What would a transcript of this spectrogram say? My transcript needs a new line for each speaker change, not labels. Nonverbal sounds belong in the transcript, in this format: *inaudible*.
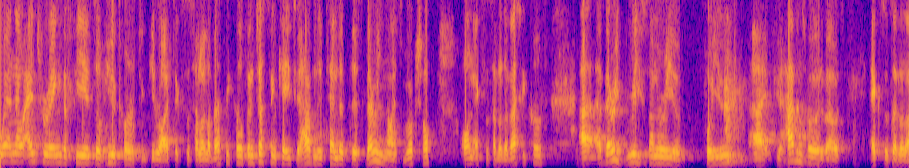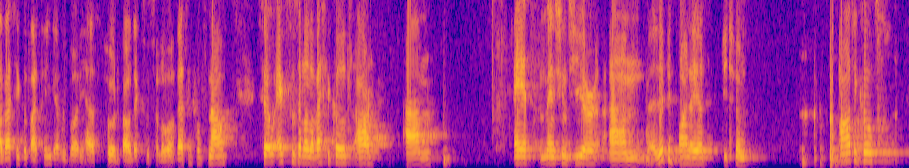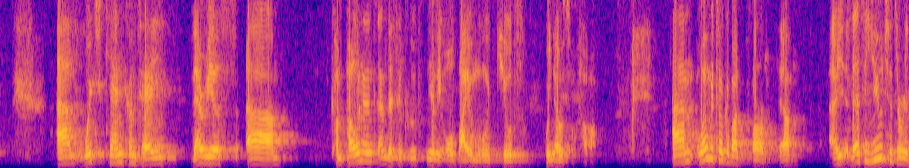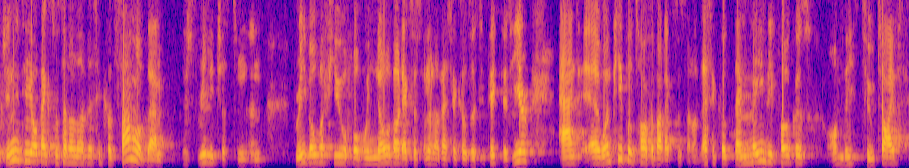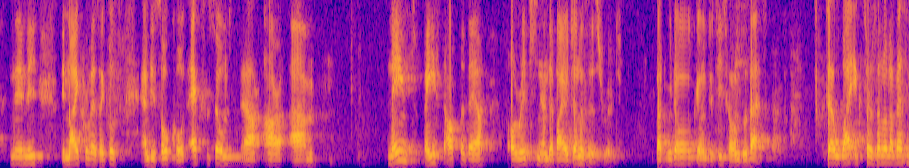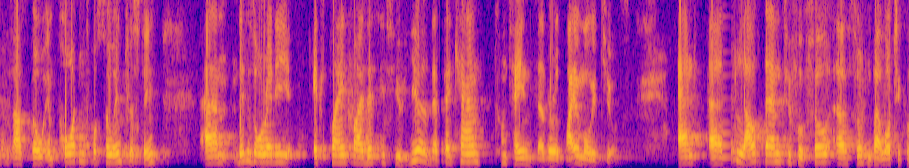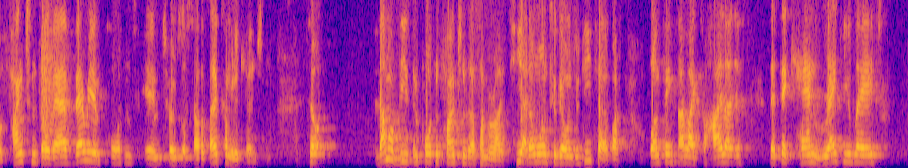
we're now entering the fields of eukaryotic-derived extracellular vesicles, and just in case you haven't attended this very nice workshop on extracellular vesicles, uh, a very brief summary of, for you. Uh, if you haven't heard about extracellular vesicles, I think everybody has heard about extracellular vesicles now. So extracellular vesicles are, um, as mentioned here, um, lipid bilayer determined particles um, which can contain various um, components, and this includes nearly all biomolecules we know so far. Um, when we talk about, or there's a huge heterogeneity of extracellular vesicles. Some of them this is really just an, an brief overview of what we know about extracellular vesicles is depicted here. And uh, when people talk about extracellular vesicles, they mainly focus on these two types, namely the microvesicles and the so-called exosomes are, are um, named based after their origin and the biogenesis route. But we don't go into detail into that. So why extracellular vesicles are so important or so interesting? Um, this is already explained by this issue here that they can contain several biomolecules. And uh, this allows them to fulfill a certain biological function, so they are very important in terms of cell-cell communication. So some of these important functions are summarized here. I don't want to go into detail, but one thing I like to highlight is that they can regulate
